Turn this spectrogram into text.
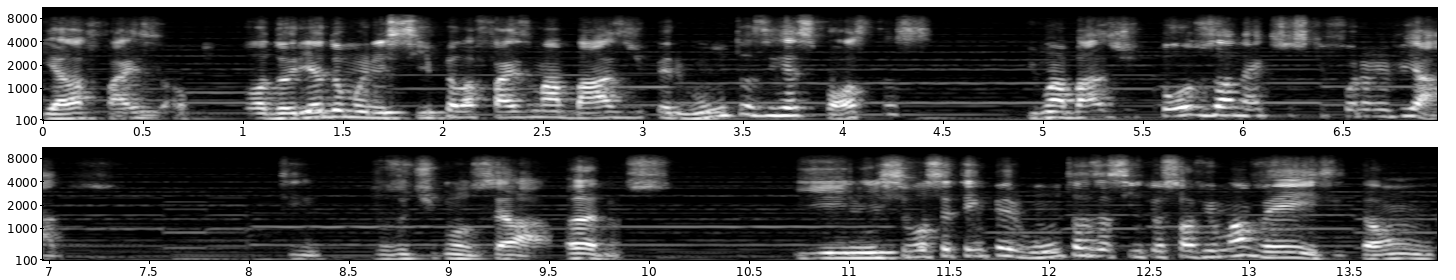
e ela faz, a controladoria do município, ela faz uma base de perguntas e respostas e uma base de todos os anexos que foram enviados, assim, dos últimos, sei lá, anos. E nisso você tem perguntas, assim, que eu só vi uma vez. Então,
